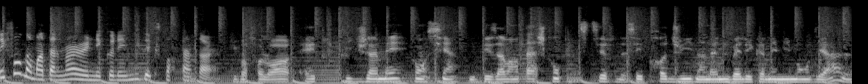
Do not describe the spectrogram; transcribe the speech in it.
est fondamentalement une économie d'exportateurs. Il va falloir être plus que jamais conscient des avantages compétitifs de ces produits dans la nouvelle économie mondiale.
